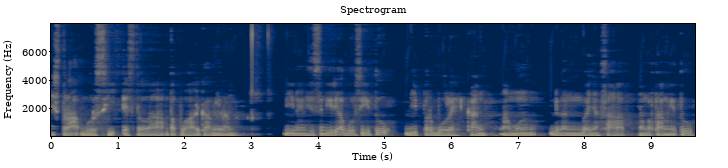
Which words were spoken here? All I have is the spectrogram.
Setelah aborsi eh, setelah 40 hari kehamilan di Indonesia sendiri aborsi itu diperbolehkan namun dengan banyak syarat. Yang pertama itu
